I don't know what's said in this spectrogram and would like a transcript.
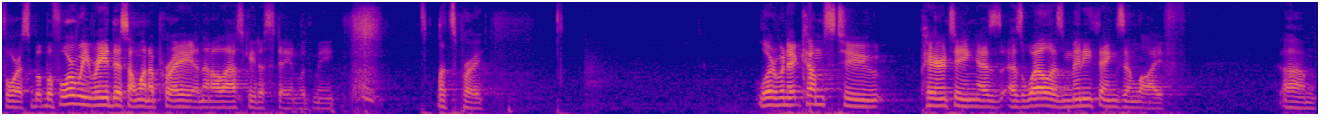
for us. But before we read this, I want to pray and then I'll ask you to stand with me. Let's pray. Lord, when it comes to parenting as, as well as many things in life, um,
